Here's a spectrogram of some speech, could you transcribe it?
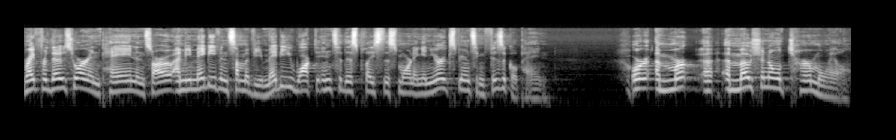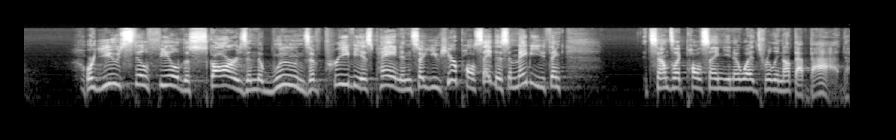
right? For those who are in pain and sorrow, I mean, maybe even some of you, maybe you walked into this place this morning and you're experiencing physical pain or emer- uh, emotional turmoil. Or you still feel the scars and the wounds of previous pain. And so you hear Paul say this, and maybe you think, it sounds like Paul's saying, you know what, it's really not that bad.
